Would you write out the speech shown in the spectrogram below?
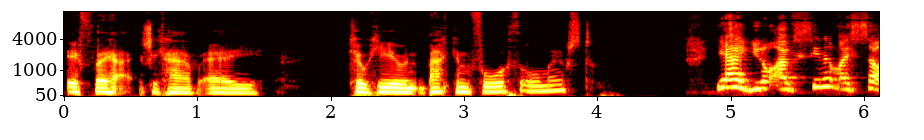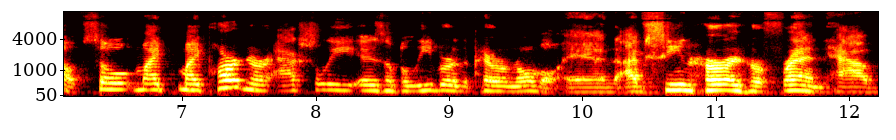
if they actually have a coherent back and forth almost. Yeah, you know, I've seen it myself. So my my partner actually is a believer in the paranormal, and I've seen her and her friend have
